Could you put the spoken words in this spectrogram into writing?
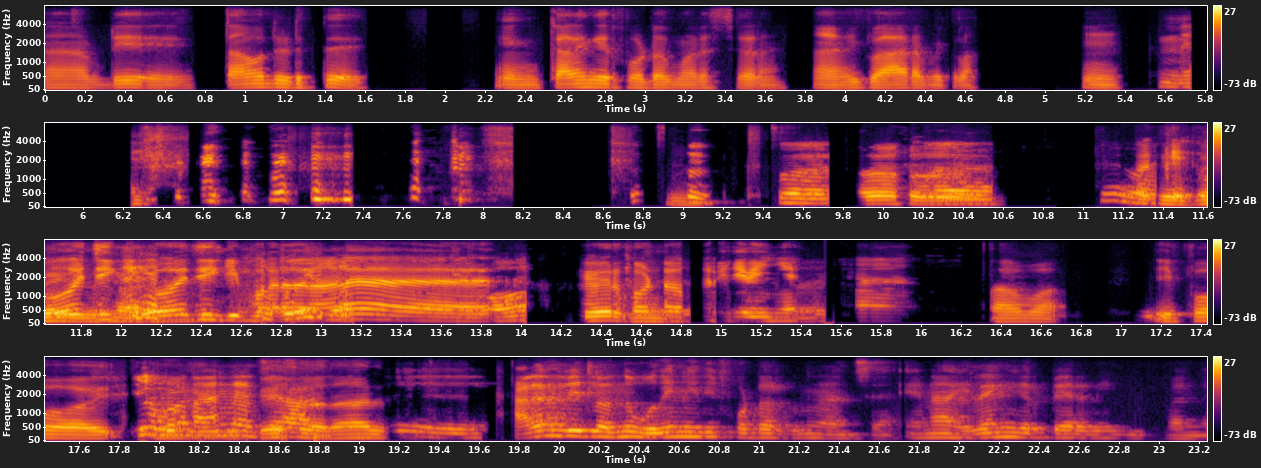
நான் அப்படியே டவல் எடுத்து என் கலைஞர் போட்டோ மறைச்சு வரேன். ஆ, இப்போ ஆரம்பிக்கலாம். ம். ம். ஓகே இப்போ இது ஓஜிக்கு ஓஜிக்கு போறதுனால இவர் போட்டோ வரைக்கிறீங்க ஆமா. இப்போ இல்ல bro, நான் என்ன நினைச்சேன் பேசுவதால் வீட்ல வந்து உதயநிதி போட்டோ இருக்குன்னு நினைச்சேன். ஏன்னா இளைஞர் பேரணின்னு இருப்பாங்க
